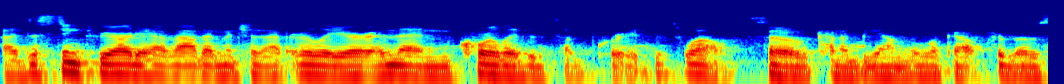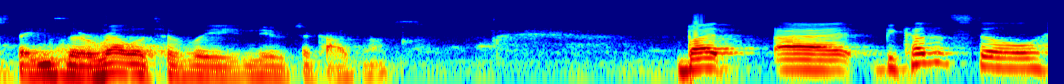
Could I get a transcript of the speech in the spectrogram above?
Uh, distinct we already have out, I mentioned that earlier, and then correlated subqueries as well. So kind of be on the lookout for those things that are relatively new to Cosmos. But uh, because it's still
